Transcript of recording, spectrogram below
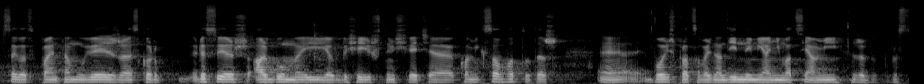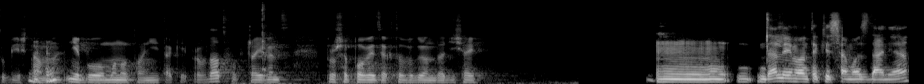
z tego co pamiętam mówiłeś, że skoro rysujesz albumy i jakby siedzisz w tym świecie komiksowo, to też e, wolisz pracować nad innymi animacjami, żeby po prostu gdzieś tam mhm. nie było monotonii takiej, prawda, twórczej, więc proszę powiedz, jak to wygląda dzisiaj. Mm, dalej mam takie samo zdanie.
